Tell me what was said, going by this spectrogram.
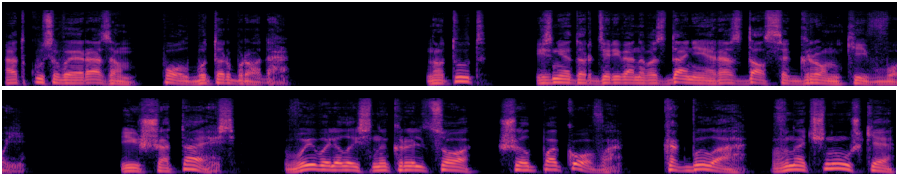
откусывая разом пол бутерброда. Но тут из недр деревянного здания раздался громкий вой. И, шатаясь, вывалилась на крыльцо Шелпакова, как была, в ночнушке,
